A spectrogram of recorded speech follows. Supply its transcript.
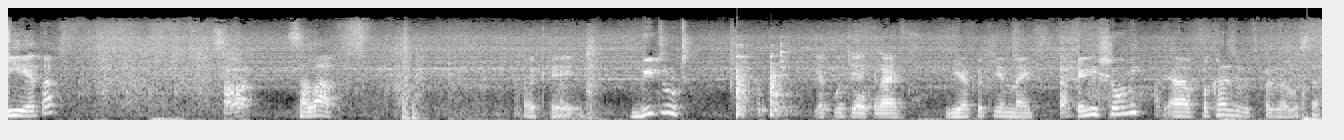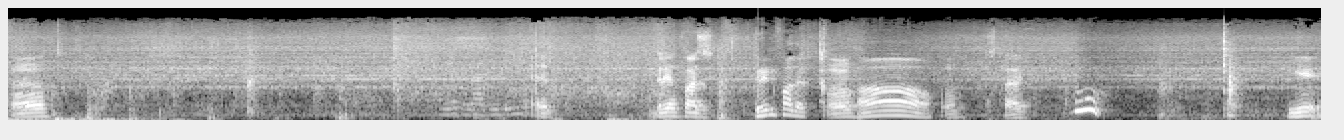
ये था सलाद। ओके बीटरूट ये कुछ है कि knife Yakutian knife. Can you show me? Uh, показывать, пожалуйста. А. Э, Grandfather. Grandfather. О, Oh. о, Старый. Woo. ये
